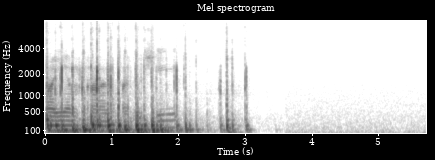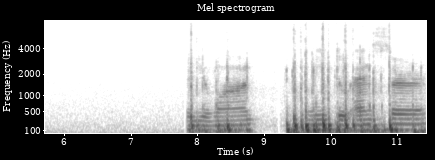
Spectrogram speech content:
Mariam Al-Balushi. Do you want me to answer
